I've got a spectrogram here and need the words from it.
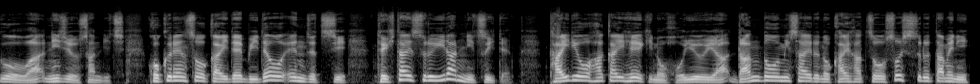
王は23日、国連総会でビデオ演説し、敵対するイランについて、大量破壊兵器の保有や弾道ミサイルの開発を阻止するために、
